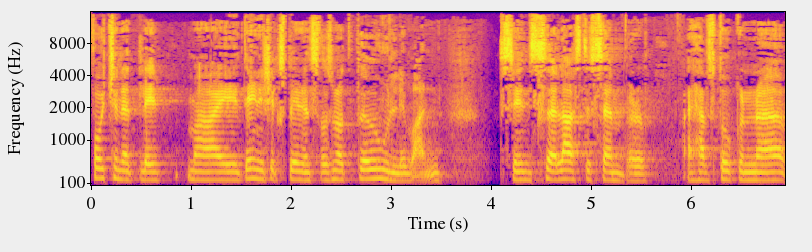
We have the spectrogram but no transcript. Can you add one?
Fortunately, my Danish experience was not the only one. Since uh, last December, I have spoken uh,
